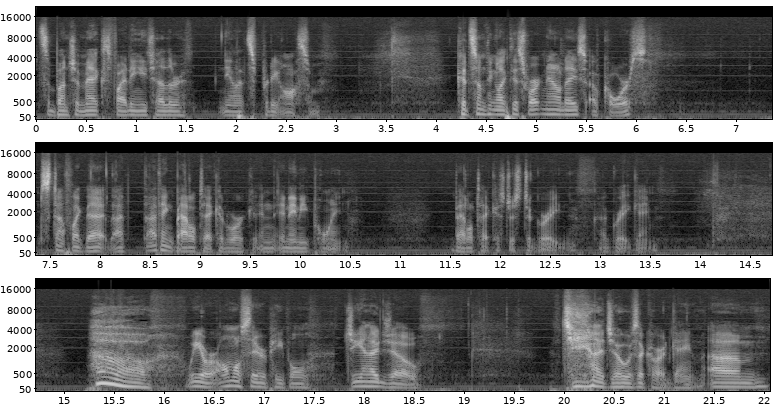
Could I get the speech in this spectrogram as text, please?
It's a bunch of mechs fighting each other. You know, that's pretty awesome. Could something like this work nowadays? Of course. Stuff like that, I, I think Battletech could work in, in any point. Battletech is just a great, a great game. Oh, we are almost there, people. G.I. Joe. G.I. Joe was a card game. Um,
